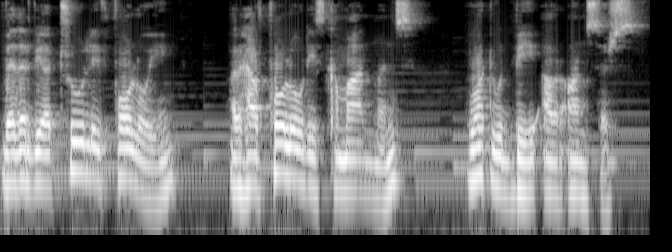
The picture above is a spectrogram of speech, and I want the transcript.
whether we are truly following or have followed His commandments, what would be our answers?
